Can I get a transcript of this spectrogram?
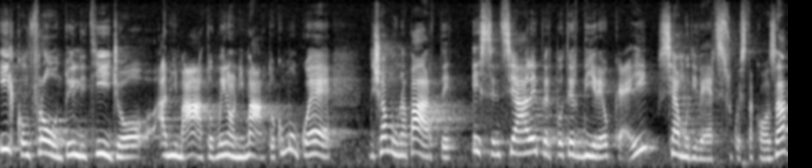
il confronto, il litigio animato, meno animato, comunque è diciamo una parte essenziale per poter dire ok, siamo diversi su questa cosa,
